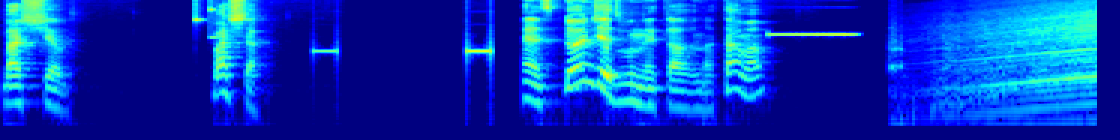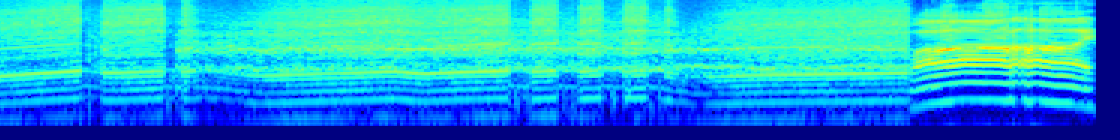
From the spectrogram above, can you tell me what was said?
Başlayalım. Başla. Evet, döneceğiz bunun etrafına. Tamam. Vay.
